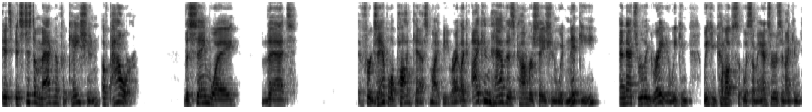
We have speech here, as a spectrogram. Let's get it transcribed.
it's it's just a magnification of power. The same way that for example a podcast might be, right? Like I can have this conversation with Nikki and that's really great. And we can we can come up with some answers and i can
